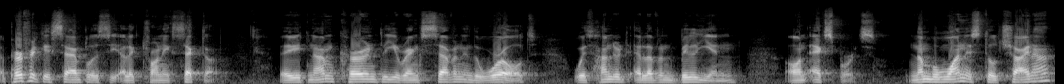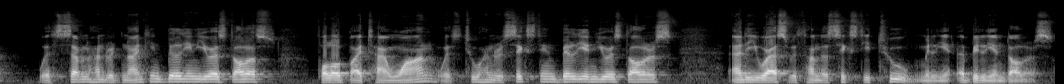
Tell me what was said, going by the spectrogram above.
A perfect example is the electronics sector. Vietnam currently ranks seven in the world with 111 billion on exports. Number one is still China with 719 billion US dollars, followed by Taiwan with 216 billion US dollars, and the US with 162 million, a billion dollars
